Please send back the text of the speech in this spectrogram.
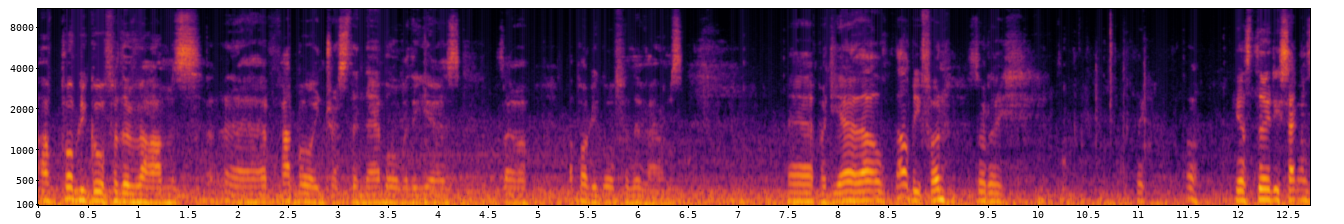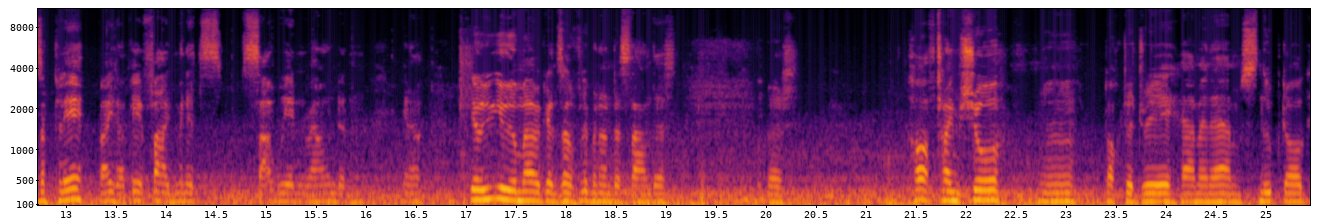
I'll probably go for the Rams. Uh, I've had more interest in them over the years, so I'll probably go for the Rams. Uh, but yeah, that'll that'll be fun. Sort of. Like, oh, here's 30 seconds of play. Right, okay, five minutes sat waiting around, and you know, you you Americans will flipping understand this. But halftime show, uh, Dr. Dre, Eminem, Snoop Dogg.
